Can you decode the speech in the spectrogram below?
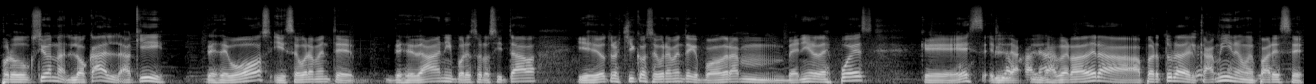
producción local aquí, desde vos y seguramente desde Dani, por eso lo citaba, y desde otros chicos seguramente que podrán venir después, que es la, verdadera apertura del camino, me parece,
